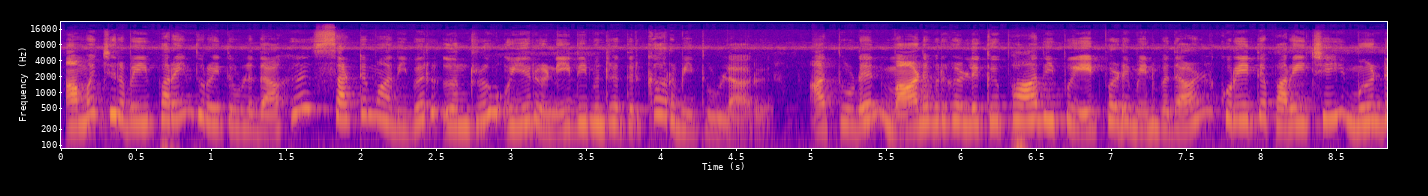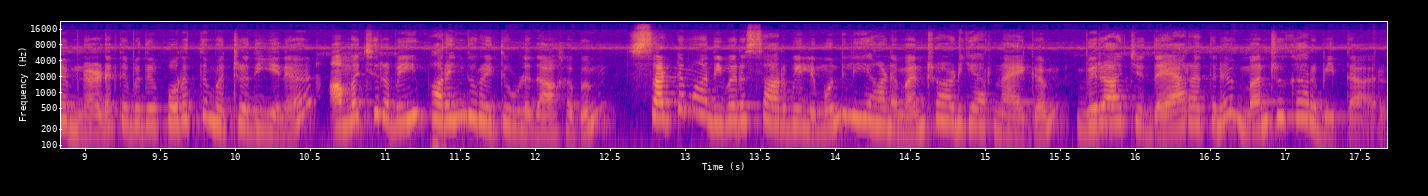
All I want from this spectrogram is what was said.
அமைச்சரவை பரிந்துரைத்துள்ளதாக சட்டமாதிபர் இன்று உயர் நீதிமன்றத்திற்கு அறிவித்துள்ளார். அத்துடன் மாணவர்களுக்கு பாதிப்பு ஏற்படும் என்பதால் குறித்த பரீட்சை மீண்டும் நடத்துவது பொருத்தமற்றது என அமைச்சரவை பரிந்துரைத்துள்ளதாகவும் சட்டம் அதிபர் சார்பில் முன்னிலையான மன்றாடியார் நாயகம் விராஜ் தயாரத்ன மன்றுக்கு அறிவித்தார்.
